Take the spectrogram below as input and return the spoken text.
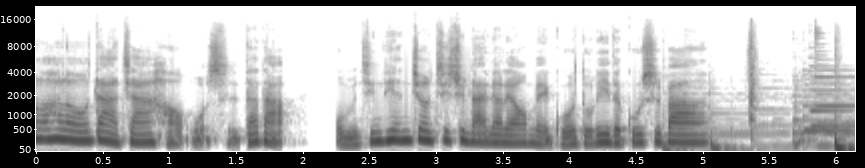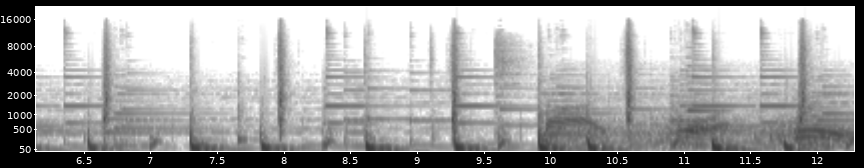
Hello Hello，大家好，我是达达。我们今天就继续来聊聊美国独立的故事吧。Five, four, three,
